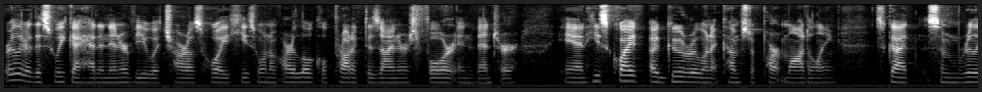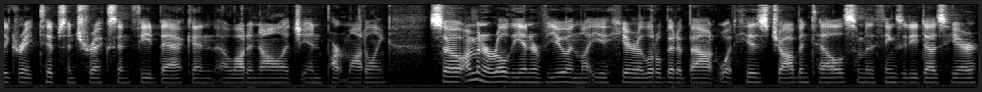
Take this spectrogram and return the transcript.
Earlier this week i had an interview with charles hoy. He's one of our local product designers for inventor. And he's quite a guru when it comes to part modeling. He's got some really great tips and tricks and feedback and a lot of knowledge in part modeling so I'm going to roll the interview and let you hear a little bit about what his job entails, some of the things that he does here,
